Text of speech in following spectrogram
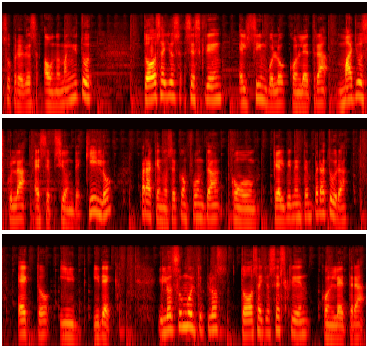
superiores a 1 magnitud. Todos ellos se escriben el símbolo con letra mayúscula a excepción de kilo para que no se confunda con Kelvin en temperatura hecto y, dec. Y los submúltiplos, todos ellos se escriben con letra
